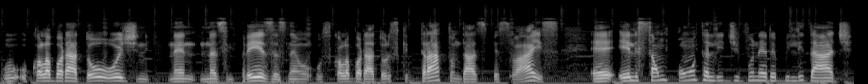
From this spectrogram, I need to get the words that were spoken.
o, o, colaborador hoje né, nas empresas, né, os colaboradores que tratam dados pessoais, é, eles são um ponto ali de vulnerabilidade.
